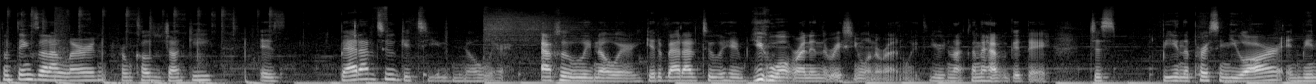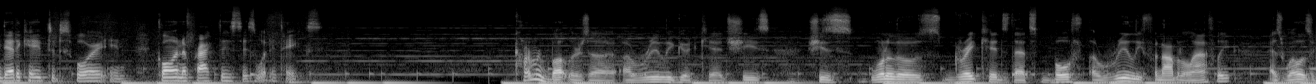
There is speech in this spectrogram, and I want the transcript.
Some things that I learned from Coach Junkie is bad attitude gets you nowhere. Absolutely nowhere. You get a bad attitude with him, you won't run in the race you want to run with. You're not going to have a good day. Just being the person you are and being dedicated to the sport and going to practice is what it takes. Carmen Butler's a, a really good kid. She's, she's one of those great kids that's both a really phenomenal athlete as well as a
